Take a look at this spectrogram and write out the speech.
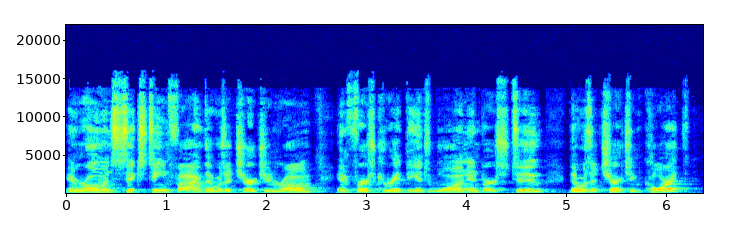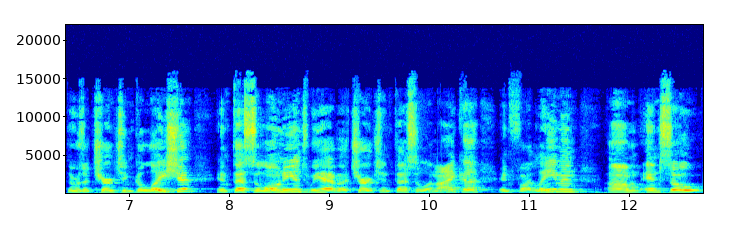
In Romans 16 5, there was a church in Rome. In 1 Corinthians 1 and verse 2, there was a church in Corinth. There was a church in Galatia. In Thessalonians, we have a church in Thessalonica, in Philemon. Um, and so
